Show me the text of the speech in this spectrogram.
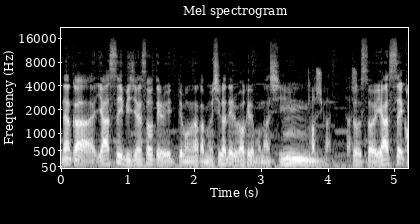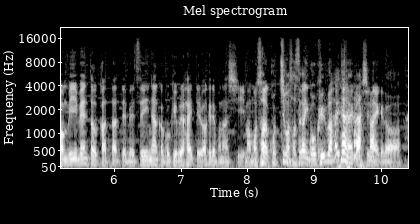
なんか安いビジネスホテル行ってもなんか虫が出るわけでもなし、うん。確かに、確かに。そうそう安いコンビニ弁当買ったって別になんかゴキブリ入ってるわけでもなし。まあもちろんこっちもさすがにゴキブリ入ってないかもしれないけど。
